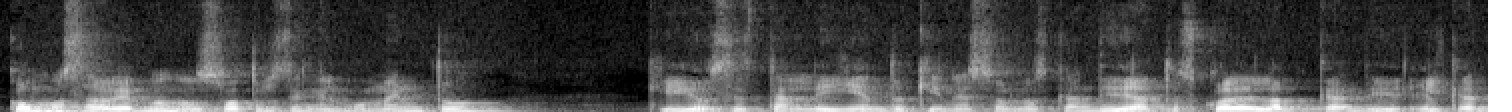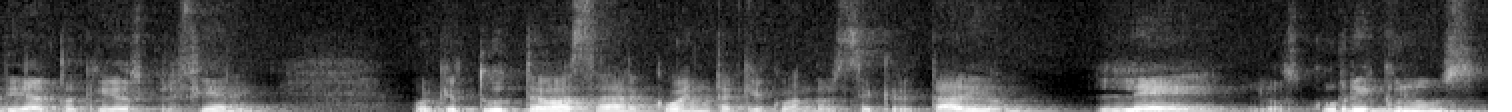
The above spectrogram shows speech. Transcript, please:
¿Cómo sabemos nosotros en el momento que ellos están leyendo quiénes son los candidatos, cuál es el candidato que ellos prefieren? Porque tú te vas a dar cuenta que cuando el secretario lee los currículums,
